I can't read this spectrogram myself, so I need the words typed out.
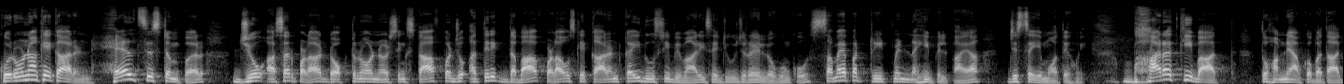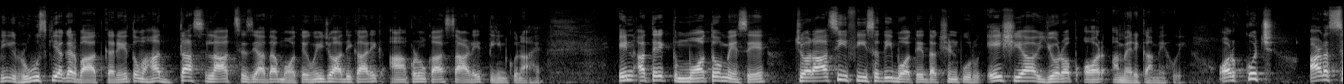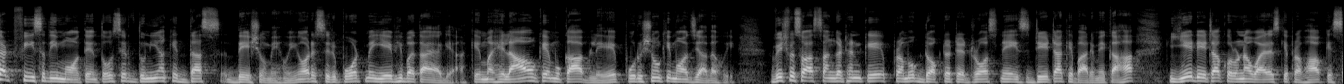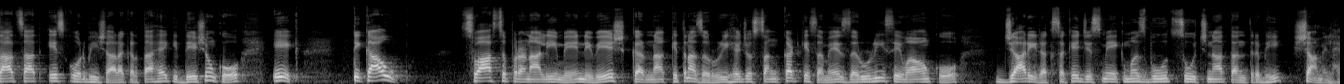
कोरोना के कारण हेल्थ सिस्टम पर जो असर पड़ा डॉक्टरों और नर्सिंग स्टाफ पर जो अतिरिक्त दबाव पड़ा, उसके कारण कई दूसरी बीमारी से जूझ रहे लोगों को समय पर ट्रीटमेंट नहीं मिल पाया, जिससे ये मौतें हुई। भारत की बात तो हमने आपको बता दी, रूस की अगर बात करें तो वहाँ दस लाख से ज़्यादा मौतें हुई, जो आधिकारिक आंकड़ों का साढ़े तीन गुना है। इन अतिरिक्त मौतों में से चौरासी फ़ीसदी मौतें दक्षिण पूर्व एशिया, यूरोप और अमेरिका में हुई। और कुछ अड़सठ फ़ीसदी मौतें तो सिर्फ़ दुनिया के 10 देशों में हुई। और इस रिपोर्ट में ये भी बताया गया कि महिलाओं के मुकाबले पुरुषों की मौत ज़्यादा हुई। विश्व स्वास्थ्य संगठन के प्रमुख डॉक्टर टेड्रॉस ने इस डेटा के बारे में कहा कि ये डेटा कोरोना वायरस के प्रभाव के साथ साथ इस ओर भी इशारा करता है कि देशों को एक टिकाऊ स्वास्थ्य प्रणाली में निवेश करना कितना ज़रूरी है, जो संकट के समय ज़रूरी सेवाओं को जारी रख सके, जिसमें एक मज़बूत सूचना तंत्र भी शामिल है।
